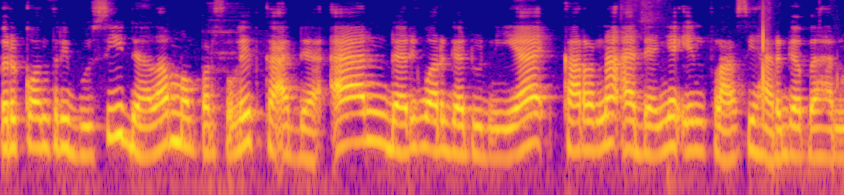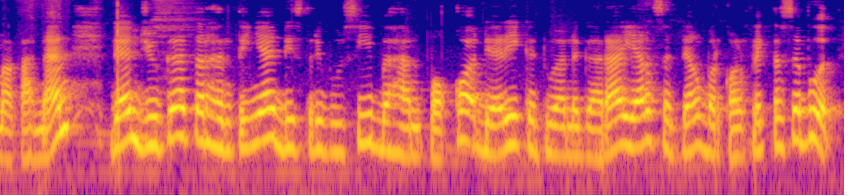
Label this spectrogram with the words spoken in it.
berkontribusi dalam mempersulit keadaan dari warga dunia karena adanya inflasi harga bahan makanan dan juga terhentinya distribusi bahan pokok dari kedua negara yang sedang berkonflik tersebut.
